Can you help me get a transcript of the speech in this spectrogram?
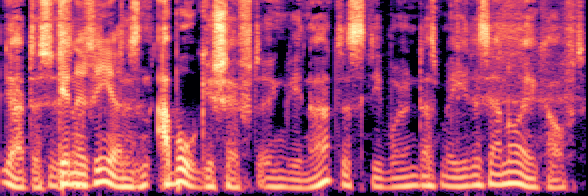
Ja, das ist, Generieren. Das ist ein Abo-Geschäft irgendwie, ne? Das, die wollen, dass man jedes Jahr neue kauft.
